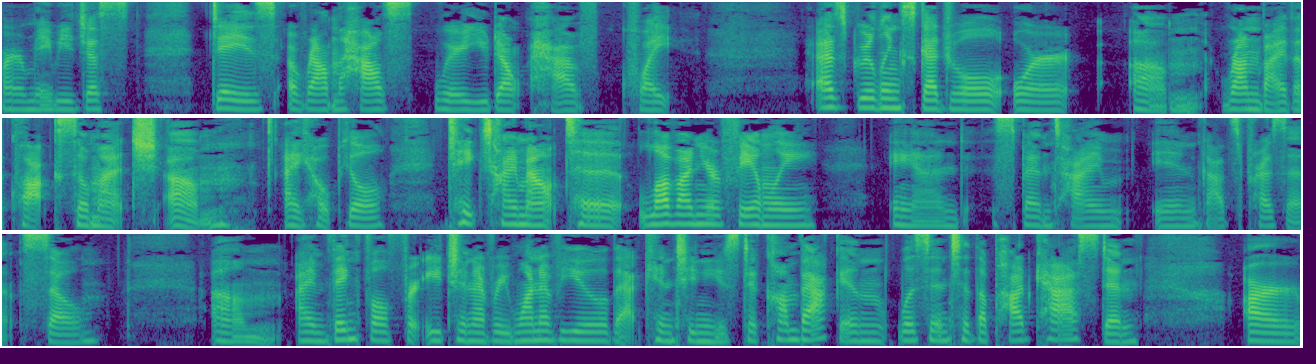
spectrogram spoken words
or maybe just days around the house where you don't have quite as grueling schedule or um, run by the clock so much. Um, I hope you'll take time out to love on your family and spend time in God's presence. So, um, I'm thankful for each and every one of you that continues to come back and listen to the podcast. And our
